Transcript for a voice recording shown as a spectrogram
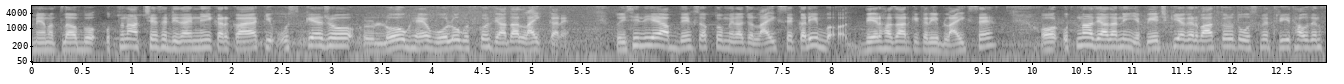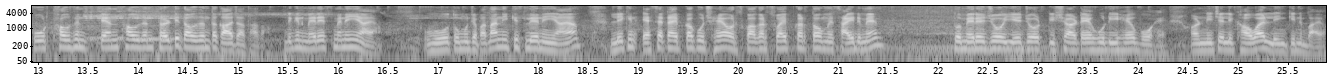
मैं मतलब उतना अच्छे से डिज़ाइन नहीं कर पाया कि उसके जो लोग हैं, वो लोग उसको ज़्यादा लाइक करें। तो इसीलिए आप देख सकते हो मेरा जो लाइक्स है, करीब डेढ़ हज़ार के करीब लाइक्स है। और उतना ज़्यादा नहीं है पेज की अगर बात करूँ तो उसमें three thousand four thousand ten thousand thirty thousand तक आ जाता था। लेकिन मेरे इसमें नहीं आया। वो तो मुझे पता नहीं किस लिए नहीं आया, लेकिन ऐसे टाइप का कुछ है और उसको अगर स्वाइप करता हूँ मैं साइड में तो मेरे जो ये जो टी शर्ट है हुडी है, वो है। और नीचे लिखा हुआ है लिंक इन बायो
